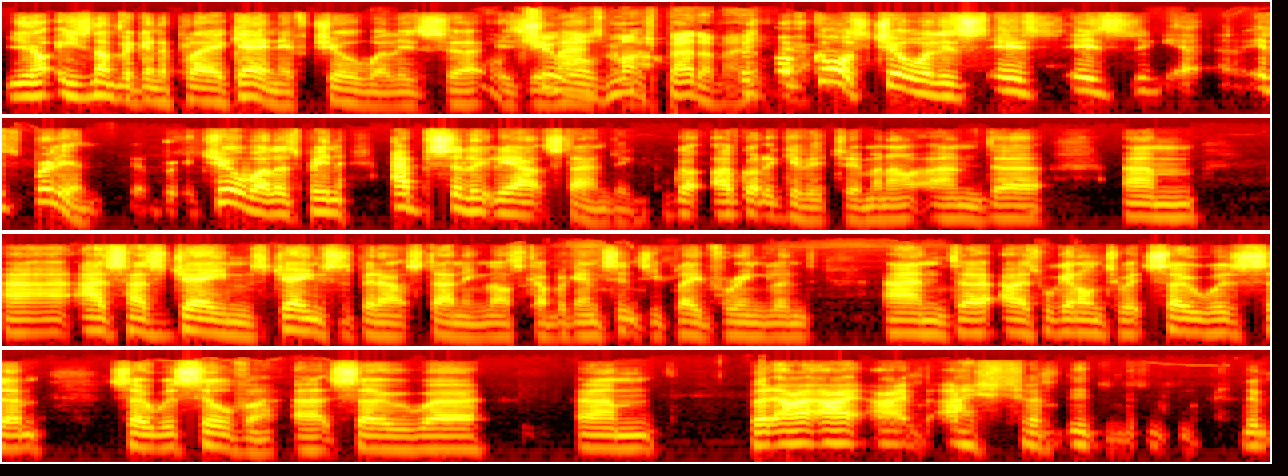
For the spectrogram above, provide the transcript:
you know he's never going to play again if Chilwell is uh, well, is Chilwell's much better, mate. Of course, Chilwell is is is is brilliant. Chilwell has been absolutely outstanding. I've got I've got to give it to him, and I, and uh, um, uh, as has James. James has been outstanding last couple of games since he played for England, and uh, as we'll get on to it, so was um, so was Silva. Uh, so, uh, um, but I I, I, I the,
